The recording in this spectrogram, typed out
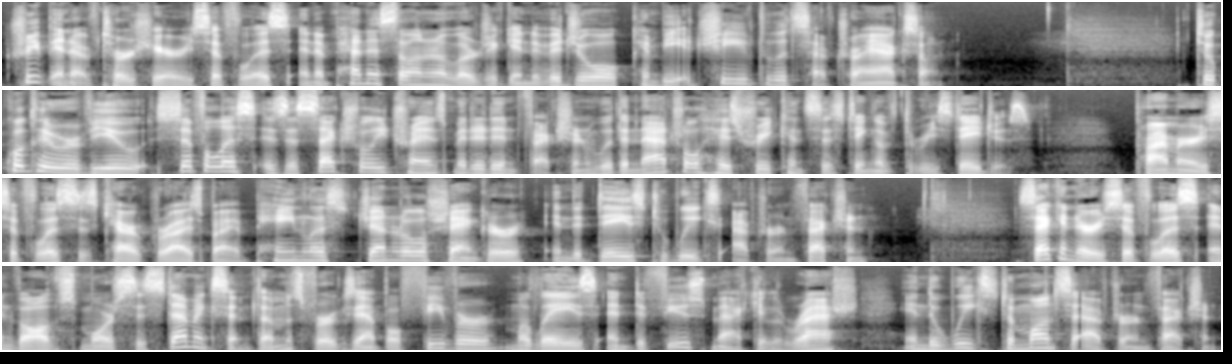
Treatment of tertiary syphilis in a penicillin allergic individual can be achieved with ceftriaxone. To quickly review, syphilis is a sexually transmitted infection with a natural history consisting of three stages. Primary syphilis is characterized by a painless genital chancre in the days to weeks after infection. Secondary syphilis involves more systemic symptoms, for example, fever, malaise, and diffuse macular rash, in the weeks to months after infection.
